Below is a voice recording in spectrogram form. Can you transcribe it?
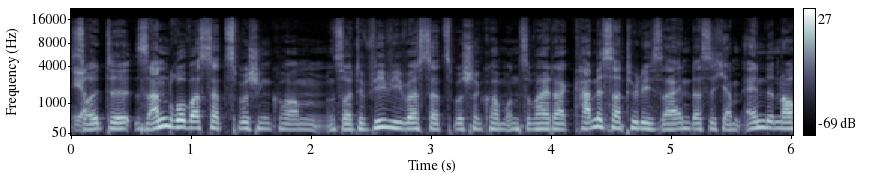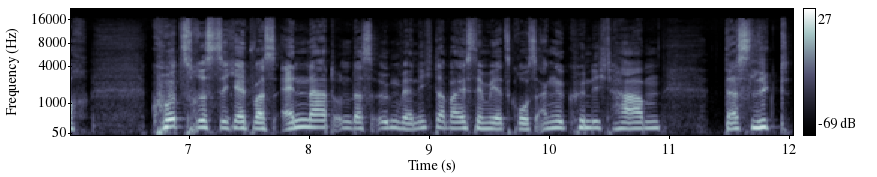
Ja. Sollte Sandro was dazwischen kommen, sollte Vivi was dazwischen kommen und so weiter, kann es natürlich sein, dass sich am Ende noch kurzfristig etwas ändert und dass irgendwer nicht dabei ist, den wir jetzt groß angekündigt haben. Das liegt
